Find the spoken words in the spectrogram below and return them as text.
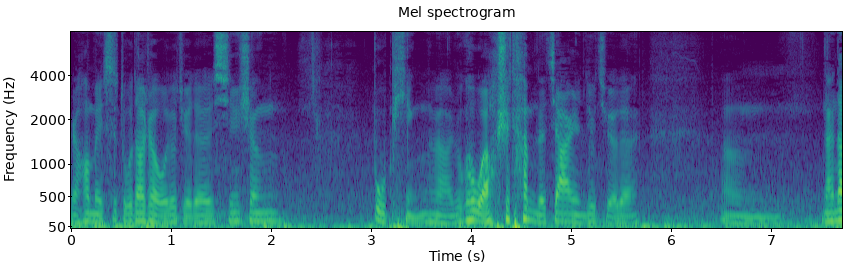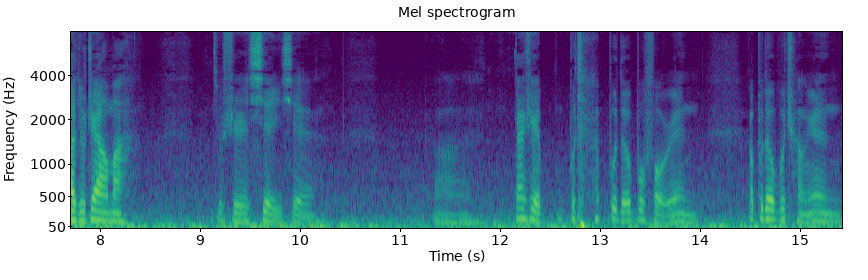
然后每次读到这儿，我就觉得心生不平啊！如果我要是他们的家人，就觉得，嗯，难道就这样吗？就是谢一谢啊，但是也不得不得不否认，啊，不得不承认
